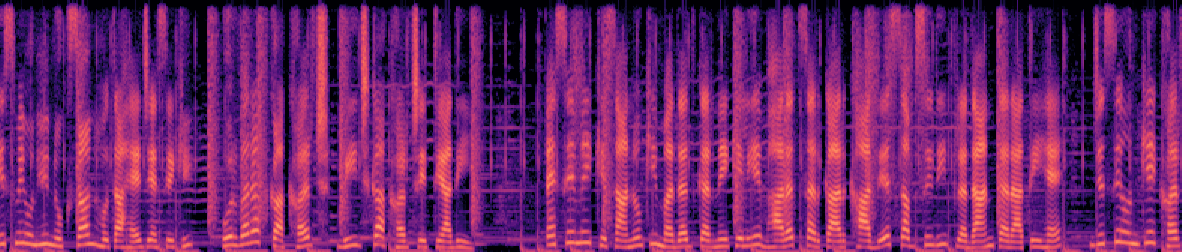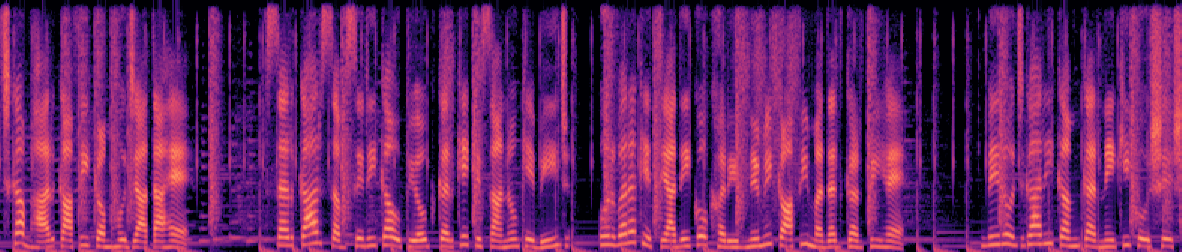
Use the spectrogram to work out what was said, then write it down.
इसमें उन्हें नुकसान होता है जैसे कि उर्वरक का खर्च, बीज का खर्च इत्यादि। ऐसे में किसानों की मदद करने के लिए भारत सरकार खाद्य सब्सिडी प्रदान कराती है, जिससे उनके खर्च का भार काफ़ी कम हो जाता है। सरकार सब्सिडी का उपयोग करके किसानों के बीज, उर्वरक इत्यादि को खरीदने में काफ़ी मदद करती है। बेरोजगारी कम करने की कोशिश,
